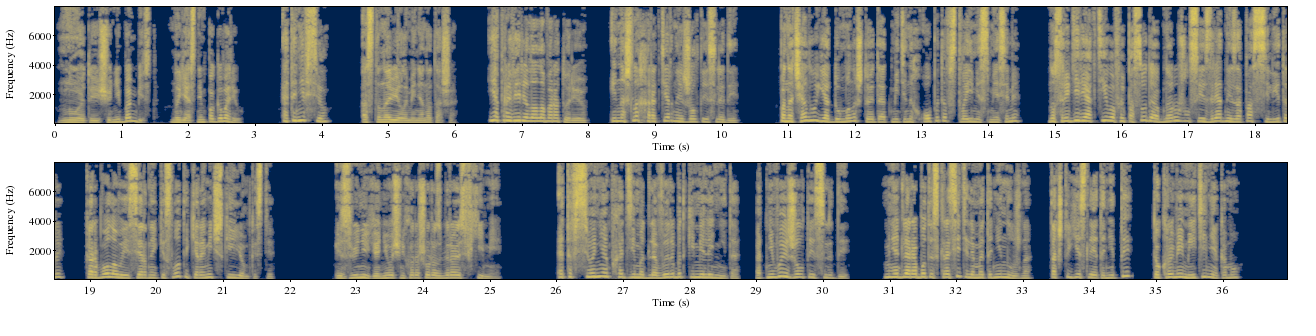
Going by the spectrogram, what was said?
Ну, это еще не бомбист, но я с ним поговорю. — Это не все, — остановила меня Наташа. — Я проверила лабораторию и нашла характерные желтые следы. Поначалу я думала, что это от Митиных опытов с твоими смесями, но среди реактивов и посуды обнаружился изрядный запас селитры, карболовой и серной кислоты, керамические емкости. Извини, я не очень хорошо разбираюсь в химии. Это все необходимо для выработки меланита, от него и желтые следы. Мне для работы с красителем это не нужно, так что если это не ты, то кроме Мити некому.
